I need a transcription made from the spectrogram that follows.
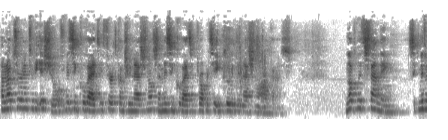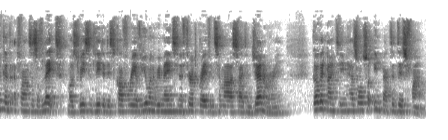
I'm now turning to the issue of missing Kuwaiti third country nationals and missing Kuwaiti property, including the National Archives. Notwithstanding significant advances of late, most recently the discovery of human remains in a third grave in Samawa site in January, COVID 19 has also impacted this file.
